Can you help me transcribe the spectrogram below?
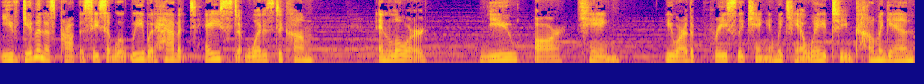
You've given us prophecy so that we would have a taste of what is to come. And Lord, you are King. You are the priestly King, and we can't wait till you come again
